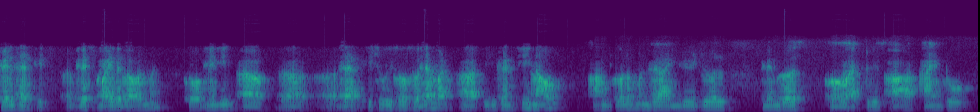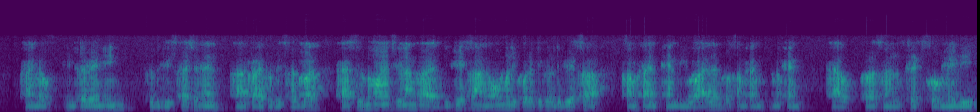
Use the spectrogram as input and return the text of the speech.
felt that it's blessed by the government. So maybe uh, uh, that issue is also there, but uh, you can see now some development where individual members or activists are trying to kind of intervene into the discussion and try to discuss. But as you know, in Sri Lanka, debates are normally political debates are sometimes can be violent or sometimes you know can have personal threats. So maybe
